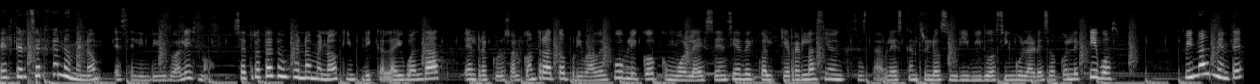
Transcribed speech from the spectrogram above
El tercer fenómeno es el individualismo. Se trata de un fenómeno que implica la igualdad, el recurso al contrato privado y público como la esencia de cualquier relación que se establezca entre los individuos singulares o colectivos. Finalmente,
